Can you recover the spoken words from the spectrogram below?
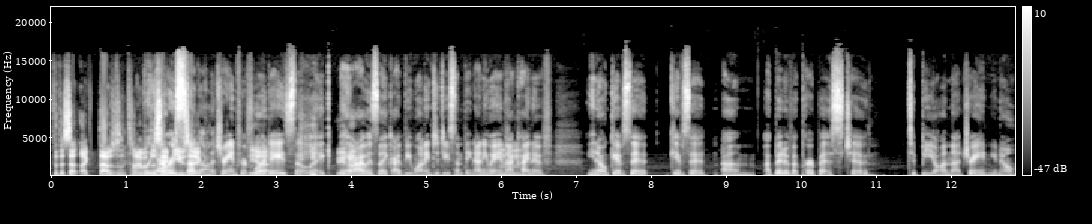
for the set like thousandth time well, of the yeah, same we're music. stuck on the train for four Yeah. days, so like Yeah. Mm-hmm. I was like, I'd be wanting to do something anyway, and that kind of, you know, gives it gives it um, a bit of a purpose to to be on that train, you know.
